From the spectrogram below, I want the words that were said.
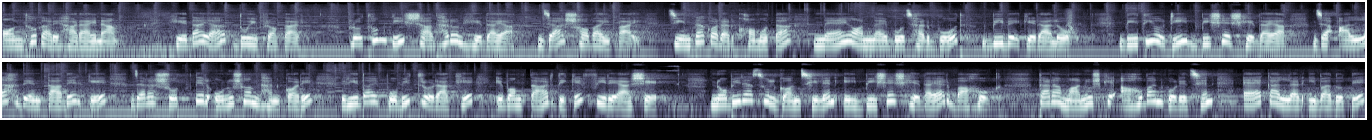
অন্ধকারে হারায় না। হেদায়া দুই প্রকার। প্রথমটি সাধারণ হেদায়া যা সবাই পায়। চিন্তা করার ক্ষমতা, ন্যায় অন্যায় বোঝার বোধ, বিবেকের আলো। দ্বিতীয়টি বিশেষ হেদায়া যা আল্লাহ দেন তাদেরকে যারা সত্যের অনুসন্ধান করে, হৃদয় পবিত্র রাখে এবং তার দিকে ফিরে আসে। নবিরাসুলগণ ছিলেন এই বিশেষ হেদায়ার বাহক। তারা মানুষকে আহ্বান করেছেন এক আল্লাহর ইবাদতে,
